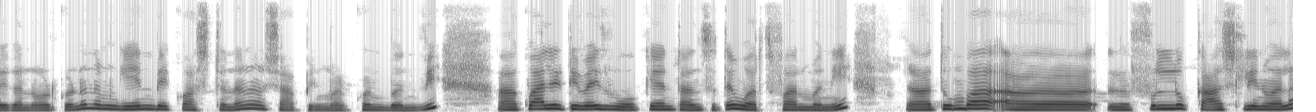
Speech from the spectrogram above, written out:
ಬೇಗ ನೋಡಿಕೊಂಡು ನಮ್ಗೆ ಏನು ಬೇಕೋ ಅಷ್ಟನ್ನು ನಾವು ಶಾಪಿಂಗ್ ಮಾಡ್ಕೊಂಡು ಬಂದ್ವಿ. ಕ್ವಾಲಿಟಿ ವೈಸ್ ಓಕೆ ಅಂತ ಅನಿಸುತ್ತೆ. ವರ್ತ್ ಫಾರ್ ಮನಿ ತುಂಬ ಫುಲ್ಲು ಕಾಸ್ಟ್ಲಿನೂ ಅಲ್ಲ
